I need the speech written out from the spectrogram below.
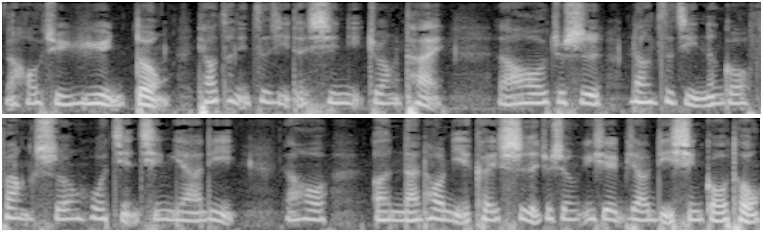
然后去运动，调整你自己的心理状态，然后就是让自己能够放松或减轻压力，然后。嗯、然后你也可以试着就是用一些比较理性沟通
